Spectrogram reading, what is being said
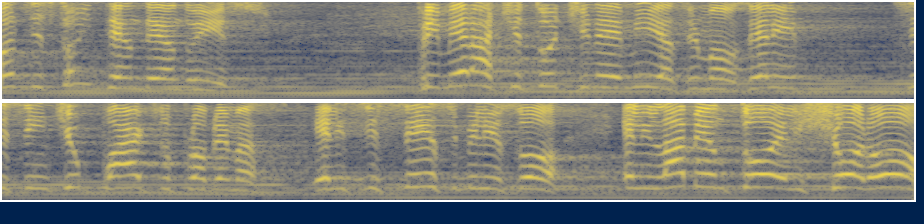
Quantos estão entendendo isso? Primeira atitude de Neemias, irmãos, ele se sentiu parte do problema, ele se sensibilizou, ele lamentou, ele chorou.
